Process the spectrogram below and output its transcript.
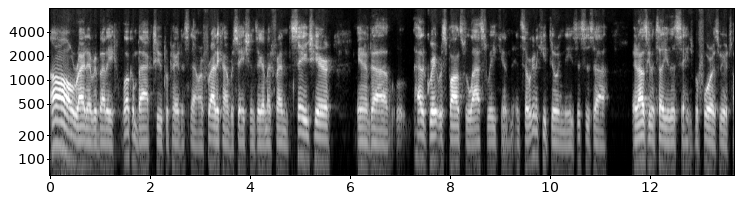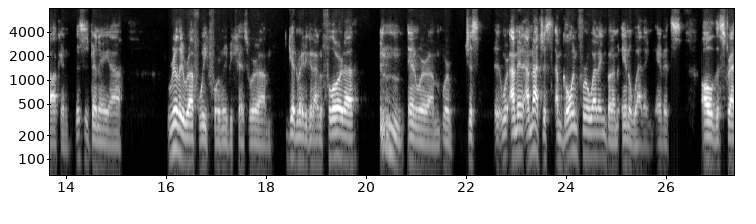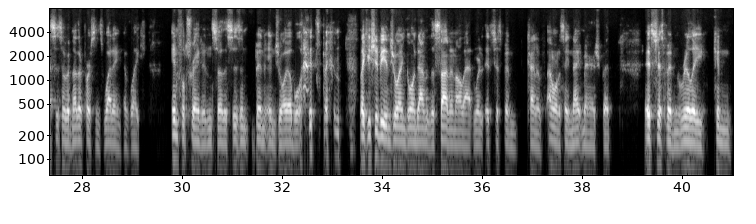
All right, everybody. Welcome back to Preparedness Now, our Friday conversations. I got my friend Sage here and uh, had a great response for the last week. And, and so we're going to keep doing these. This is, uh, and I was going to tell you this, Sage, before as we were talking. This has been a uh, really rough week for me because we're um, getting ready to go down to Florida and we're, um, we're just, we're, I mean, I'm not just, I'm going for a wedding, but I'm in a wedding and it's all the stresses of another person's wedding have like, infiltrated and so this hasn't been enjoyable. It's been like you should be enjoying going down to the sun and all that where it's just been kind of i don't want to say nightmarish but it's just been really can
